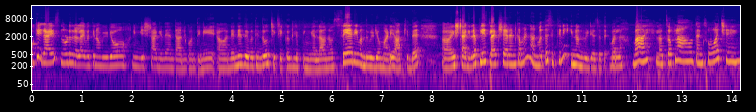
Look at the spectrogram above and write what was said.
ಓಕೆ ಗಾಯ್ಸ್ ನೋಡಿದ್ರಲ್ಲ, ಇವತ್ತಿನ ವಿಡಿಯೋ ನಿಮ್ಗೆ ಇಷ್ಟ ಆಗಿದೆ ಅಂತ ಅನ್ಕೊಂತೀನಿ. ನೆನ್ನೆದು ಇವತ್ತಿಂದು ಚಿಕ್ಕ ಚಿಕ್ಕ ಕ್ಲಿಪ್ಪಿಂಗ್ ಎಲ್ಲಾನು ಸೇರಿ ಒಂದು ವಿಡಿಯೋ ಮಾಡಿ ಹಾಕಿದ್ದೆ. ಇಷ್ಟ ಆಗಿದ್ರೆ please like share and comment ನಾನು ಮತ್ತೆ ಸಿಗ್ತೀನಿ ಇನ್ನೊಂದು ವಿಡಿಯೋ ಜೊತೆ. ಬಲ್ಲ bye lots of love thanks for watching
